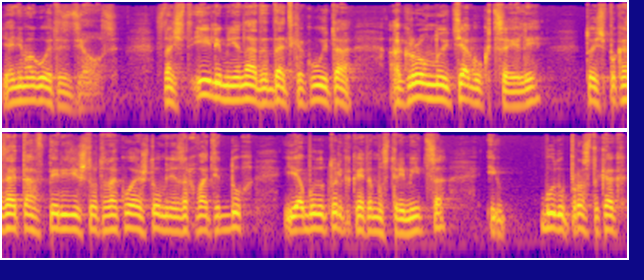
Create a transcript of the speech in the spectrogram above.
Я не могу это сделать. Значит, или мне надо дать какую-то огромную тягу к цели, то есть показать там впереди что-то такое, что у меня захватит дух, и я буду только к этому стремиться, и буду просто как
